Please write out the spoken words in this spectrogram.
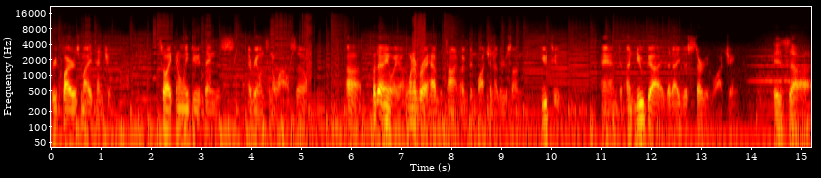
requires my attention. So I can only do things every once in a while. So, uh, but anyway, uh, whenever I have the time, I've been watching others on YouTube, and a new guy that I just started watching is uh,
